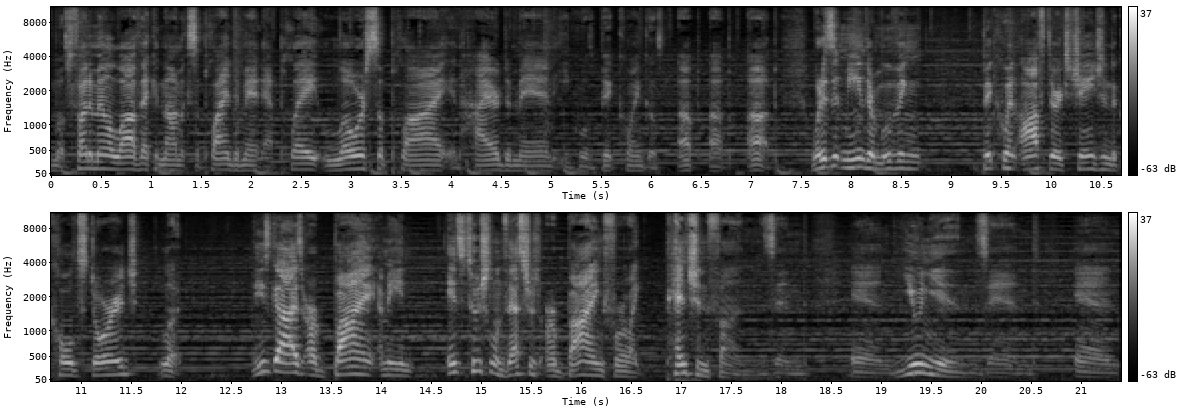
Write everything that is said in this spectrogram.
The most fundamental law of economic supply and demand at play lower supply and higher demand equals Bitcoin goes up, up, up. What does it mean they're moving Bitcoin off their exchange into cold storage? Look, these guys are buying, I mean, institutional investors are buying for like pension funds and and unions and and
